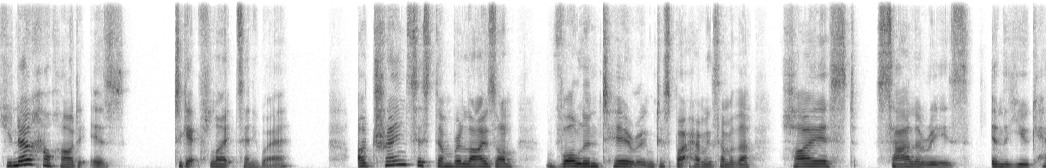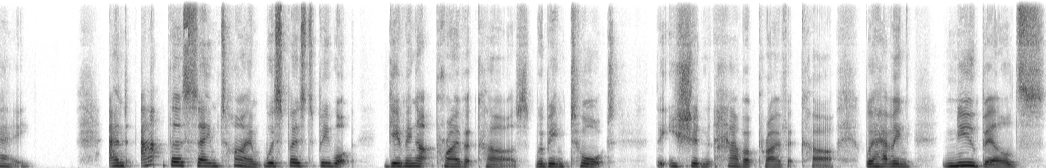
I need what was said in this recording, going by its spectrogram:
You know how hard it is to get flights anywhere. Our train system relies on volunteering, despite having some of the highest salaries in the UK. And at the same time, we're supposed to be what? Giving up private cars. We're being taught that you shouldn't have a private car. We're having new builds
